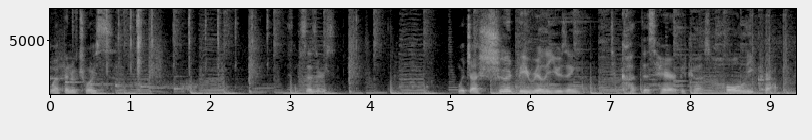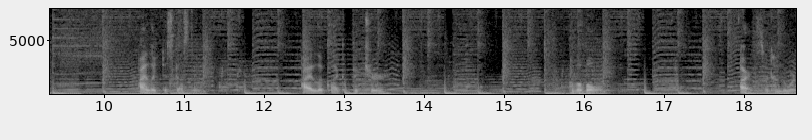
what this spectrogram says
weapon of choice, scissors. Which I should be really using to cut this hair because holy crap, I look disgusting. I look like a picture of a bowl. Alright, so time to work.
